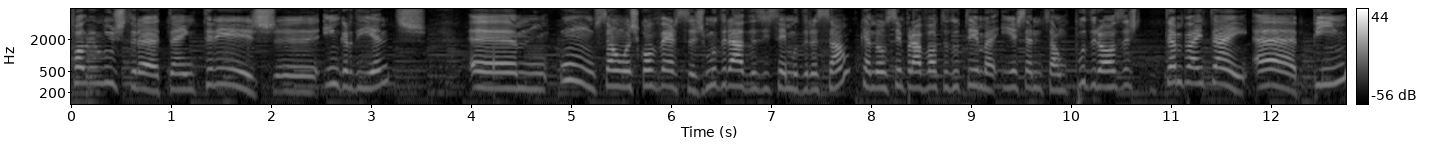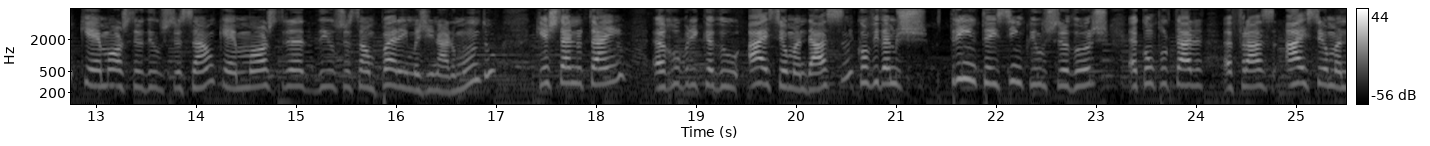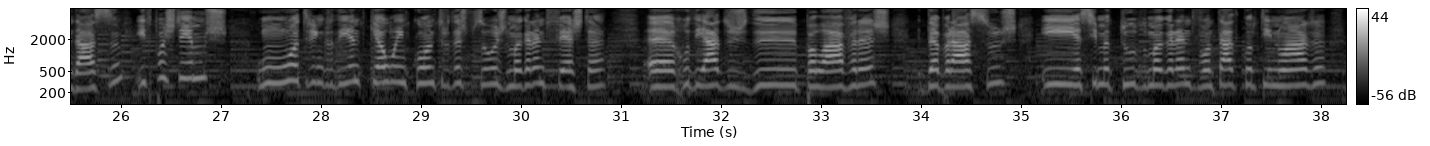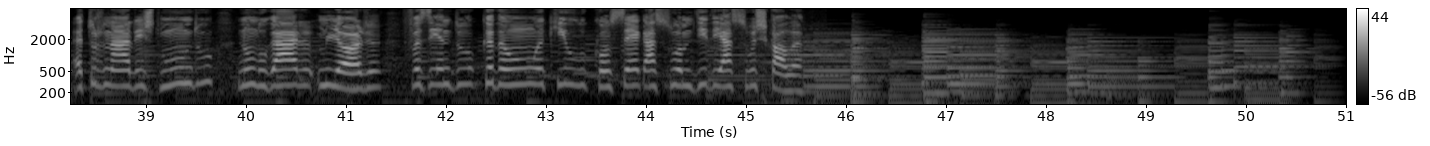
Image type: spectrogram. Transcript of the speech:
Folha Ilustra tem três uh, ingredientes. Um são as conversas moderadas e sem moderação, que andam sempre à volta do tema e este ano são poderosas. Também tem a PIN, que é a mostra de ilustração, que é a mostra de ilustração para imaginar o mundo, que este ano tem a rubrica do Ai se eu mandasse. Convidamos 35 ilustradores a completar a frase Ai se eu mandasse e depois temos um outro ingrediente que é o encontro das pessoas numa grande festa, uh, rodeados de palavras, de abraços e, acima de tudo, uma grande vontade de continuar a tornar este mundo num lugar melhor, fazendo cada um aquilo que consegue à sua medida e à sua escala.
